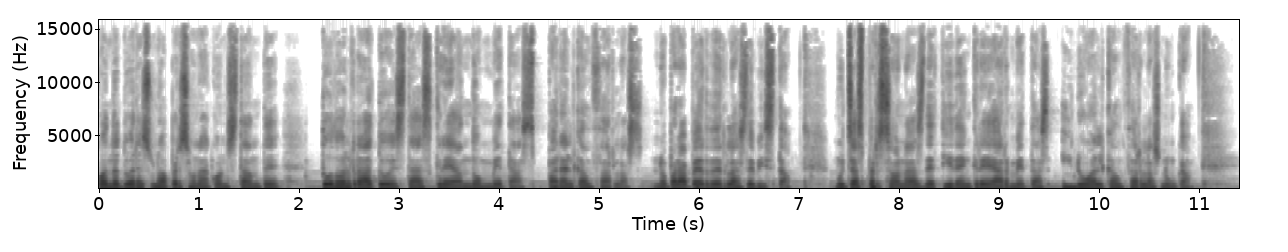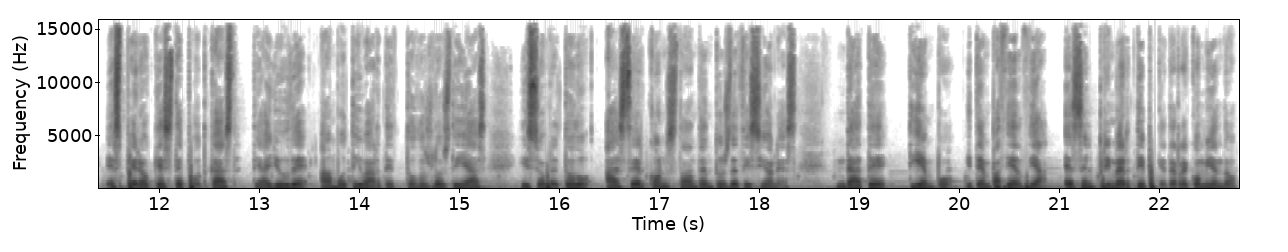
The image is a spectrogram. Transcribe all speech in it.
Cuando tú eres una persona constante, todo el rato estás creando metas para alcanzarlas, no para perderlas de vista. Muchas personas deciden crear metas y no alcanzarlas nunca. Espero que este podcast te ayude a motivarte todos los días y sobre todo a ser constante en tus decisiones. Date tiempo y ten paciencia. Es el primer tip que te recomiendo,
